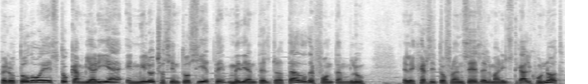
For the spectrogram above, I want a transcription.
Pero todo esto cambiaría en 1807 mediante el Tratado de Fontainebleau. El ejército francés del mariscal Junot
